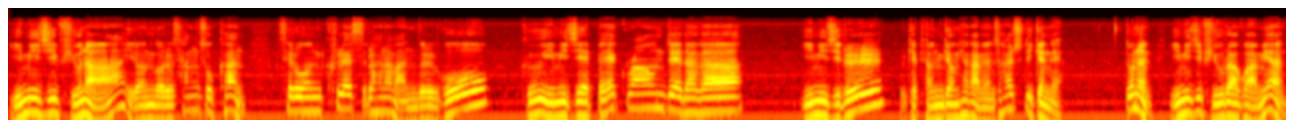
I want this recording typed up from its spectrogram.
이미지 뷰나 이런 거를 상속한 새로운 클래스를 하나 만들고 그 이미지의 백그라운드에다가 이미지를 이렇게 변경해 가면서 할 수도 있겠네요. 또는 이미지 뷰라고 하면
